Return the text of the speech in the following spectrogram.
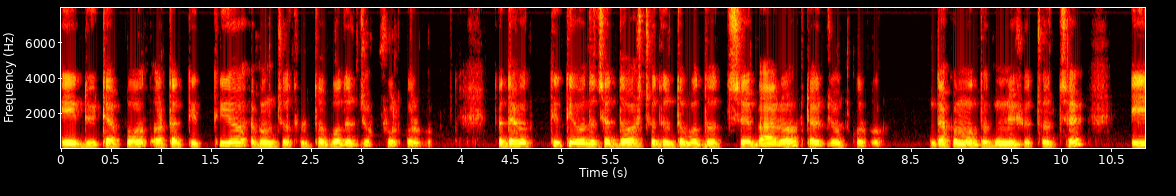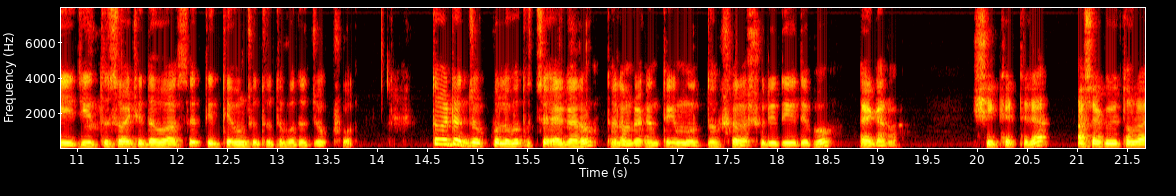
এই দুইটা পদ, অর্থাৎ তৃতীয় এবং চতুর্থ পদের যোগফল করব। তো দেখো, তৃতীয় পদ হচ্ছে দশ, চতুর্থ পদ হচ্ছে বারো, এটা যোগ করব। দেখো মধ্যক নির্ণয় সূত্র হচ্ছে এই যেহেতু ছয়টি দেওয়া আছে, তৃতীয় এবং চতুর্থ পদের যোগফল। তো এটা যোগ করলে কত হচ্ছে? এগারো। তাহলে আমরা এখান থেকে মধ্যক সরাসরি দিয়ে দেব এগারো। শিক্ষার্থীরা, আশা করি তোমরা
